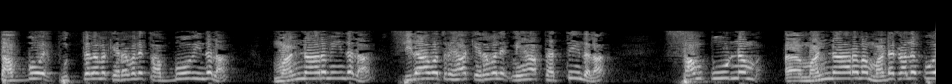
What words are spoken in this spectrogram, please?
තබ්බෝ පුත්තලම කෙරවලේ තබ්බෝවේ ඉඳලා මන්නාරමේ ඉඳලා සිලාවතුර එහා කෙරවලේ මෙහා පැත්තේ ඉඳලා සම්පූර්ණ මන්නාරම මඩකලපුව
